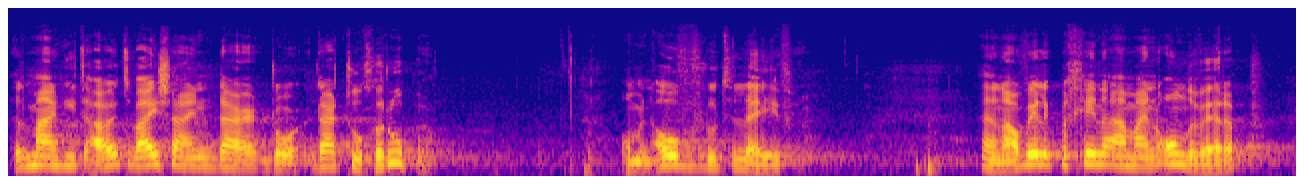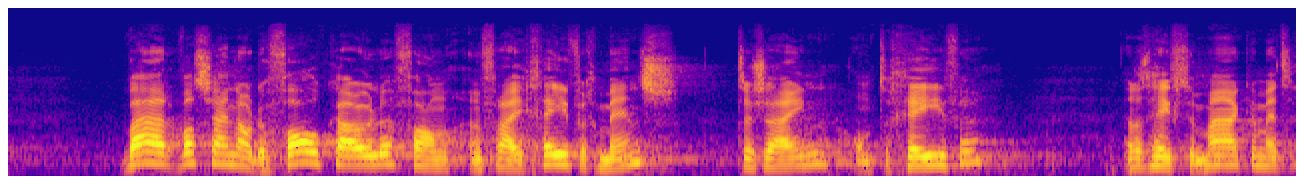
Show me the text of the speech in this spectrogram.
Het maakt niet uit, wij zijn daardoor, daartoe geroepen. Om in overvloed te leven. En nou wil ik beginnen aan mijn onderwerp. Waar, wat zijn nou de valkuilen van een vrijgevig mens te zijn, om te geven? En dat heeft te maken met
